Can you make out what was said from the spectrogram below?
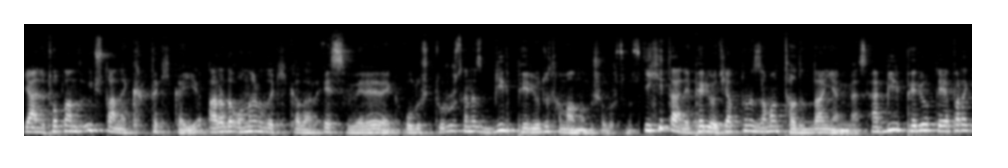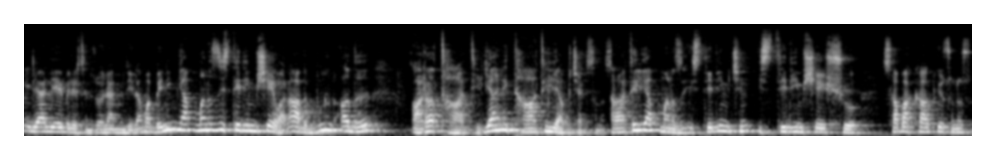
yani toplamda 3 tane 40 dakikayı arada 10'ar dakikalar es vererek oluşturursanız bir periyodu tamamlamış olursunuz. İki tane periyot yaptığınız zaman tadından yenmez. Ha, bir periyot da yaparak ilerleyebilirsiniz. Önemli değil ama benim yapmanızı istediğim bir şey var. Abi bunun adı ara tatil. Yani tatil yapacaksınız. Tatil yapmanızı istediğim için istediğim şey şu. Sabah kalkıyorsunuz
